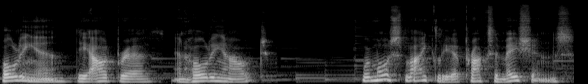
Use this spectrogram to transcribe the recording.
holding in the out breath, and holding out, were most likely approximations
